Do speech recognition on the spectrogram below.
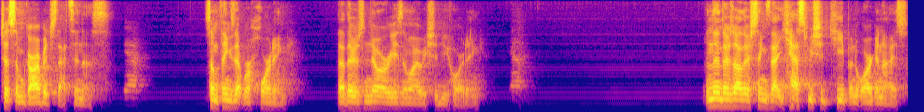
to some garbage that's in us. Yeah. Some things that we're hoarding, that there's no reason why we should be hoarding. Yeah. And then there's other things that, yes, we should keep and organize.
